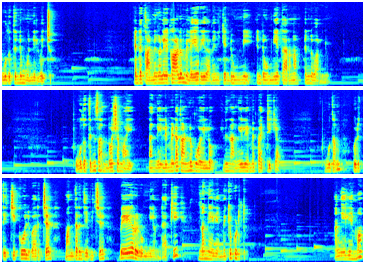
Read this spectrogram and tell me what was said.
ഭൂതത്തിന്റെ മുന്നിൽ വെച്ചു. എന്റെ കണ്ണുകളേക്കാളും വിലയേറിയതാണ് എനിക്ക് എന്റെ ഉണ്ണി എന്റെ ഉണ്ണിയെ തരണം എന്ന് പറഞ്ഞു. ഭൂതത്തിന് സന്തോഷമായി. നങ്ങയിലമ്മയുടെ കണ്ണു പോയല്ലോ. ഇനി നങ്ങയിലമ്മയെ പറ്റിക്കാം. ഭൂതം ഒരു തെച്ചിക്കോൽ പറിച്ച് മന്ത്രം ജപിച്ച് വേറൊരു ഉണ്ണി ഉണ്ടാക്കി നങ്ങയിലമ്മയ്ക്ക് കൊടുത്തു. നങ്ങയിലമ്മ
